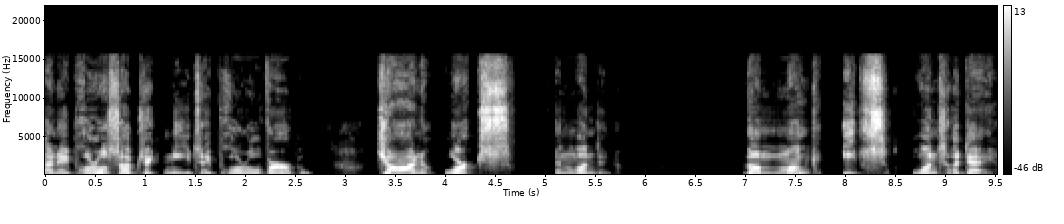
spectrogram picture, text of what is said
and a plural subject needs a plural verb. John works in London. The monk eats once a day.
